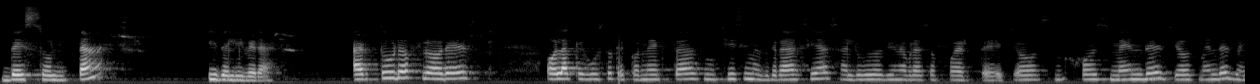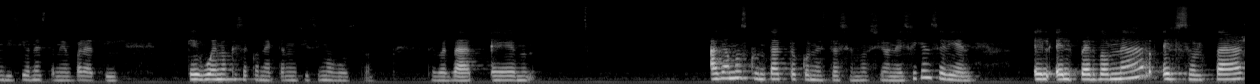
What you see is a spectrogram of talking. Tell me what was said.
de soltar y de liberar. Arturo Flores, Hola, qué gusto que conectas. Muchísimas gracias. Saludos y un abrazo fuerte. Jos, Jos Méndez, Jos Méndez, bendiciones también para ti. Qué bueno que se conectan, muchísimo gusto, de verdad. Em, hagamos contacto con nuestras emociones. Fíjense bien, el, perdonar, el soltar,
